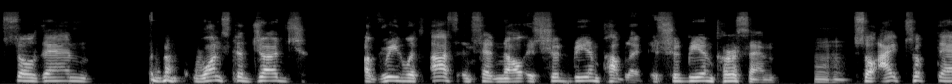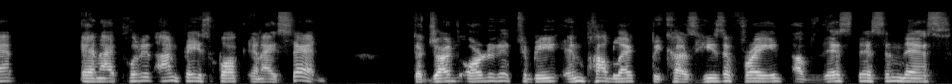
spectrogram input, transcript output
So then, once the judge agreed with us and said no, it should be in public, it should be in person. hmm So I took that and I put it on Facebook and I said, the judge ordered it to be in public because he's afraid of this, this, and this,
